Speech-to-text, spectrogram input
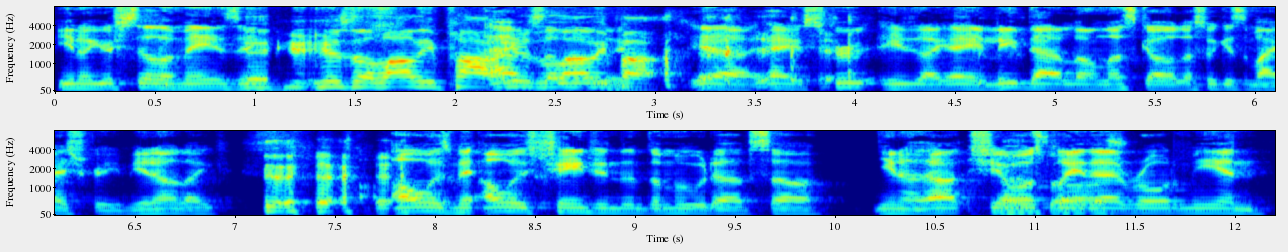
you know, you're still amazing. Here's a lollipop. Absolutely. Here's a lollipop. yeah. Hey, screw. He's like, hey, leave that alone. Let's go. Let's go get some ice cream. You know, like always, always changing the, the mood up. So you know, that, she always That's played awesome. that role to me, and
